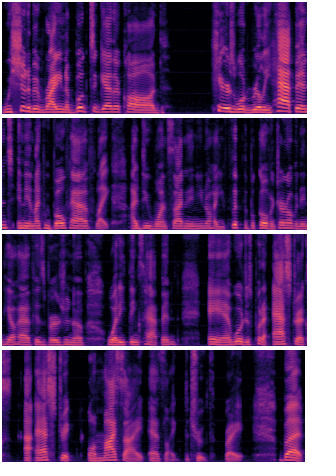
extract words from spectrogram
we should have been writing a book together called here's what really happened. And then like we both have like i do one side and then you know how you flip the book over and turn over and then he'll have his version of what he thinks happened. And we'll just put an asterisk an asterisk on my side as like the truth right? But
